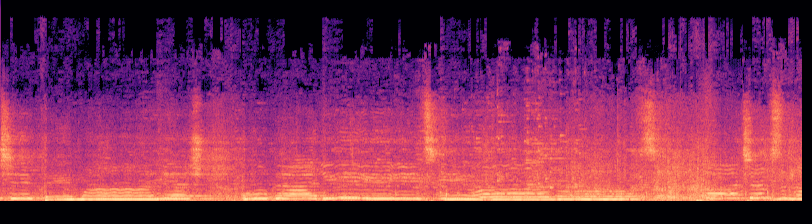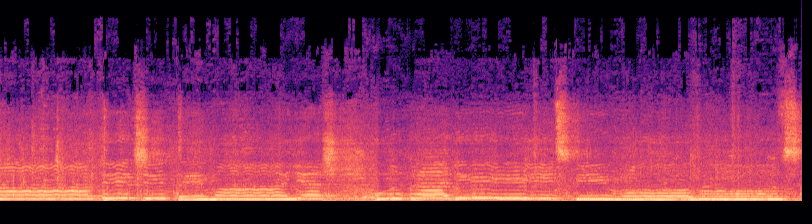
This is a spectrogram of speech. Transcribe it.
чи ти маєш український голос. Хочем знати, чи ти маєш український голос,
